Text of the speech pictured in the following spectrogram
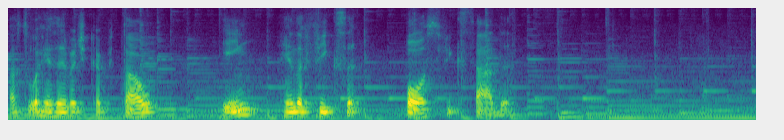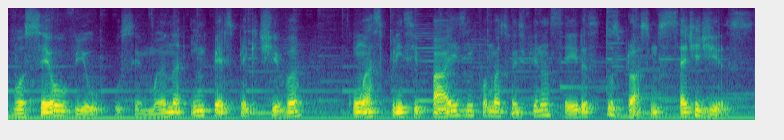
a sua reserva de capital em renda fixa pós-fixada. Você ouviu o Semana em Perspectiva com as principais informações financeiras dos próximos sete dias.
